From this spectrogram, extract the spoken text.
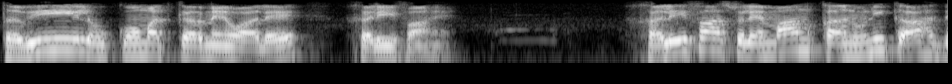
طویل حکومت کرنے والے خلیفہ ہیں۔ خلیفہ سلیمان قانونی کا عہد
